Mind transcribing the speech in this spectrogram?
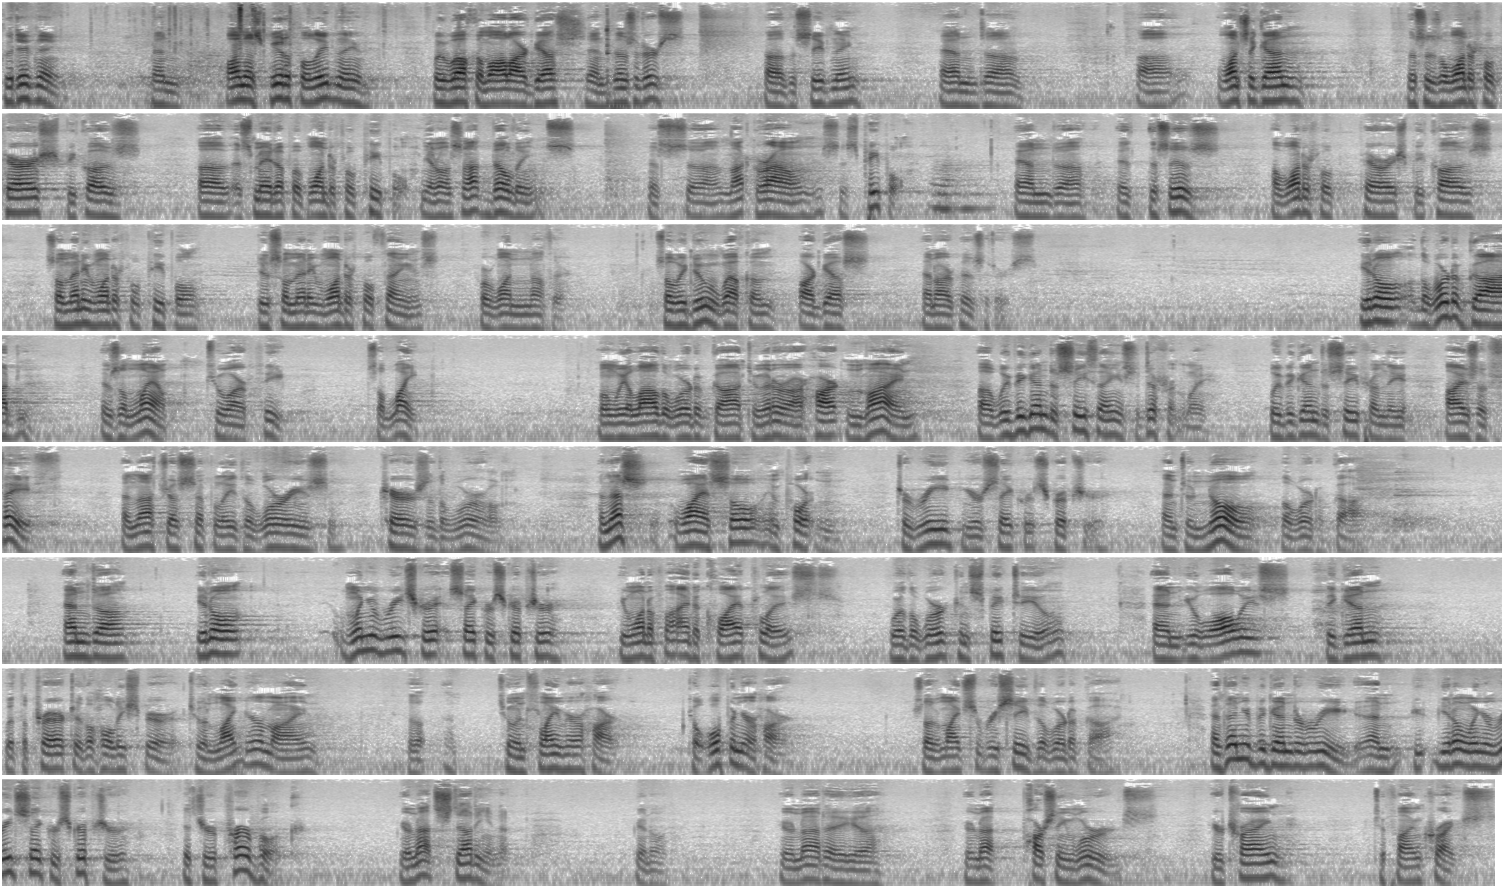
Good evening. And on this beautiful evening, we welcome all our guests and visitors uh, this evening. And uh, uh, once again, this is a wonderful parish because uh, it's made up of wonderful people. You know, it's not buildings, it's uh, not grounds, it's people. And uh, it, this is a wonderful parish because so many wonderful people do so many wonderful things for one another. So we do welcome our guests and our visitors. You know, the Word of God is a lamp to our feet, it's a light. When we allow the Word of God to enter our heart and mind, uh, we begin to see things differently. We begin to see from the eyes of faith and not just simply the worries and cares of the world. And that's why it's so important to read your sacred scripture and to know the Word of God. And, uh, you know, when you read sacred scripture, you want to find a quiet place where the Word can speak to you, and you always begin with the prayer to the Holy Spirit to enlighten your mind, to inflame your heart, to open your heart so that it might receive the Word of God. And then you begin to read. And you, you know, when you read sacred scripture, it's your prayer book. You're not studying it. You know, you're not a, uh, you're not parsing words. You're trying to find Christ.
